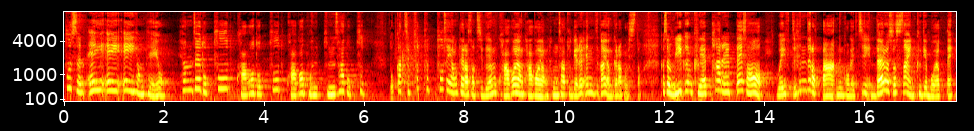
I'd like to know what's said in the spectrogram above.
put은 AAA 형태예요. 현재도 put, 과거도 put, 과거 분, 분사도 put. 똑같이 put의 형태라서 지금 과거형, 과거형 동사 두 개를 and가 연결하고 있어. 그래서 Rick은 그의 팔을 빼서 waved 흔들었다는 거겠지. That was a sign. 그게 뭐였대?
